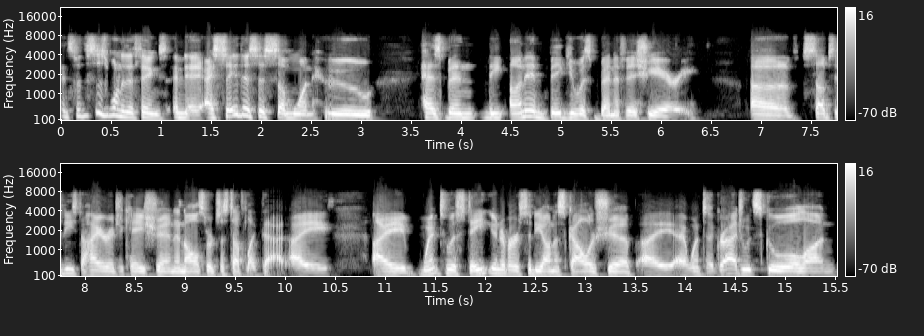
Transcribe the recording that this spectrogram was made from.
and so this is one of the things, and eh, I say this as someone who has been the unambiguous beneficiary of subsidies to higher education and all sorts of stuff like that. I I went to a state university on a scholarship. I, I went to graduate school on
